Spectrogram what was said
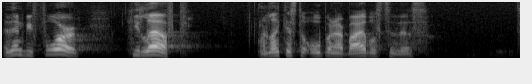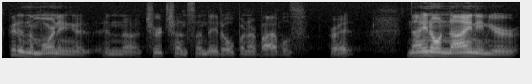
And then before he left, I'd like us to open our Bibles to this. Good in the morning in uh, church on Sunday to open our Bibles, right? 909 in your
